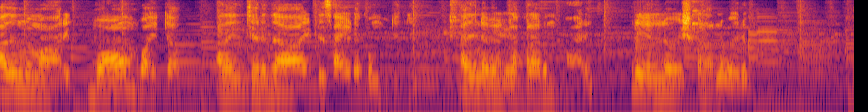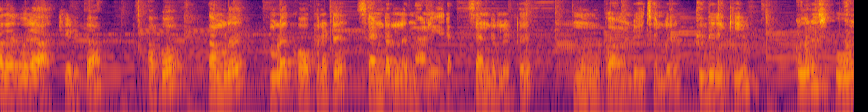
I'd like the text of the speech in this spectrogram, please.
അതൊന്ന് മാറി വോം വൈറ്റ് ആവും. അതായത് ചെറുതായിട്ട് സൈഡൊക്കെ മുരിഞ്ഞ് അതിന്റെ വെള്ള കളർ ഒന്ന് മാറി ഒരു യെല്ലോയിഷ് കളറിൽ വരും. അതേപോലെ ആക്കിയെടുക്കാം അപ്പോൾ നമ്മൾ നമ്മുടെ കോക്കനട്ട് സെന്ററിൽ നാളികേരം സെന്ററിലിട്ട് നോക്കാൻ വേണ്ടി വെച്ചിട്ടുണ്ട്. ഇതിലേക്ക് ഒരു സ്പൂൺ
